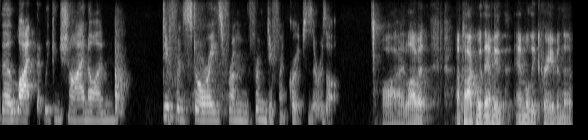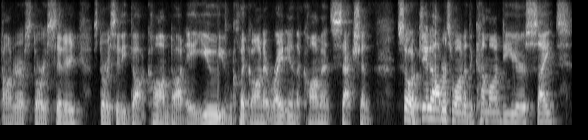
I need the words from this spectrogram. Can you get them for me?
the light that we can shine on different stories from from different groups as a result. Oh, I love it. I'm talking with Emily, Craven, the founder of Story City, storycity.com.au. You can click on it right in the comments section. So if Jade Alberts wanted to come onto your site,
